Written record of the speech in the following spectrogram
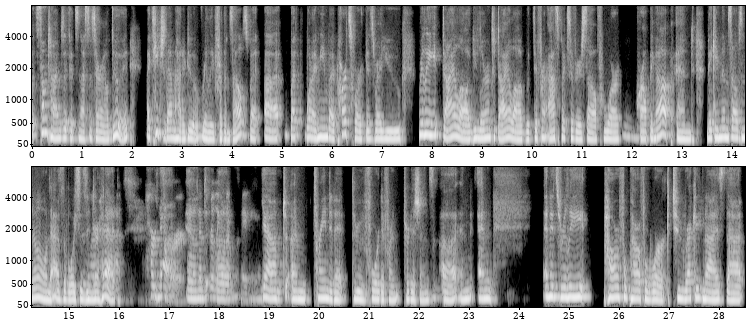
But sometimes, if it's necessary, I'll do it. I teach them how to do it really for themselves. But uh, but what I mean by parts work is where you really dialogue. You learn to dialogue with different aspects of yourself who are mm. cropping up and making themselves known as the voices in your head. That. Parts yeah. work. And, That's really uh, fascinating. Yeah, I'm, I'm trained in it through four different traditions, mm-hmm. uh, and and and it's really powerful, powerful work to recognize that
